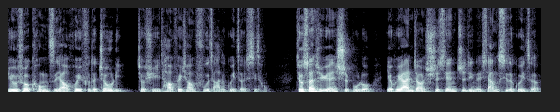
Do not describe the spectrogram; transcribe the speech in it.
比如说，孔子要恢复的周礼就是一套非常复杂的规则系统。就算是原始部落，也会按照事先制定的详细的规则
